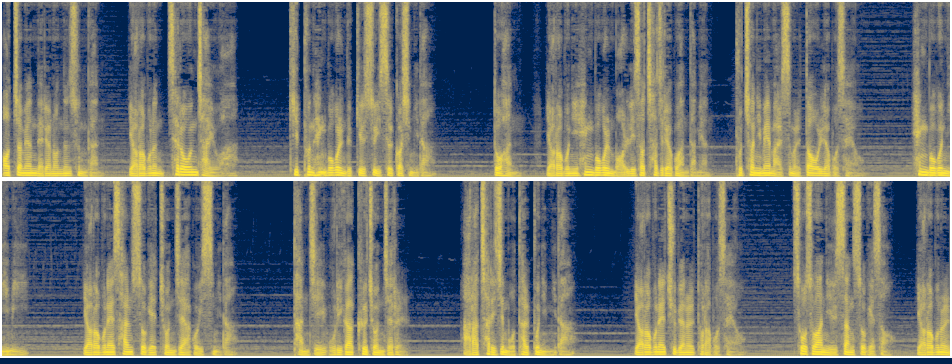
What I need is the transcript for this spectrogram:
어쩌면 내려놓는 순간 여러분은 새로운 자유와 깊은 행복을 느낄 수 있을 것입니다. 또한 여러분이 행복을 멀리서 찾으려고 한다면 부처님의 말씀을 떠올려 보세요. 행복은 이미 여러분의 삶 속에 존재하고 있습니다. 단지 우리가 그 존재를 알아차리지 못할 뿐입니다. 여러분의 주변을 돌아보세요. 소소한 일상 속에서 여러분을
